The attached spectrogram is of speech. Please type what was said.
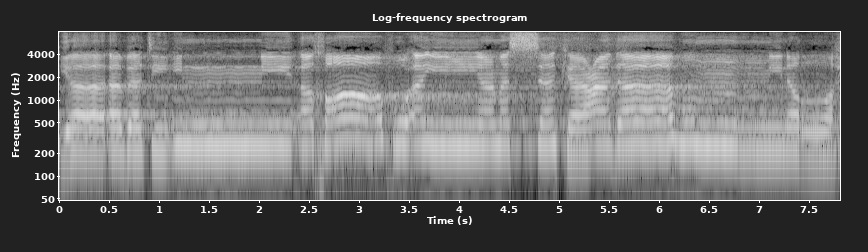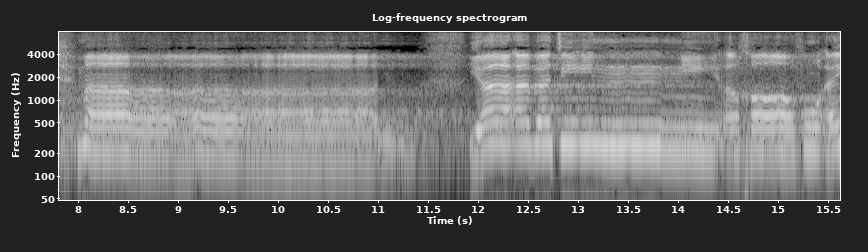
يا أبت إني أخاف أن يمسك عذاب من الرحمن. يا أبت إني أخاف أن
